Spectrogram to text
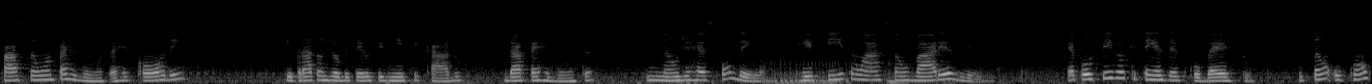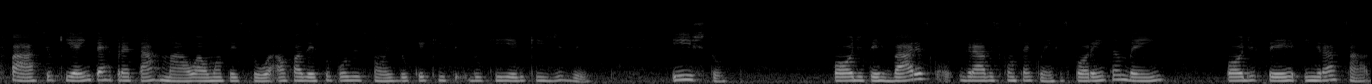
façam uma pergunta. Recordem que tratam de obter o significado da pergunta e não de respondê-la. Repitam a ação várias vezes. É possível que tenhas descoberto o, tão, o quão fácil que é interpretar mal a uma pessoa ao fazer suposições do que, quis, do que ele quis dizer. Isto pode ter várias graves consequências, porém também pode ser engraçado.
